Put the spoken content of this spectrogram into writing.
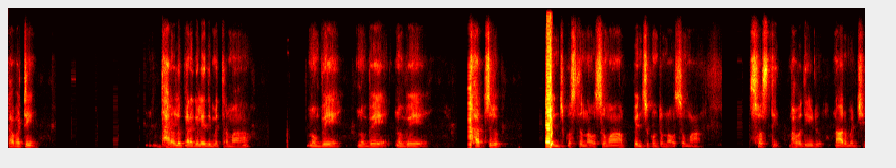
కాబట్టి ధరలు పెరగలేదు మిత్రమా. నువ్వే నువ్వే నువ్వే ఖర్చులు పెంచుకొస్తున్నావు సుమా పెంచుకుంటున్నావు సుమా. స్వస్తి భవదీయుడు నారుమజ్జి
